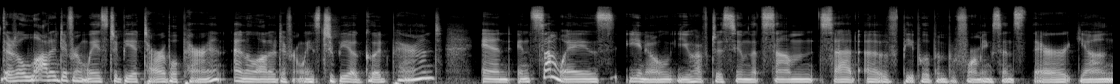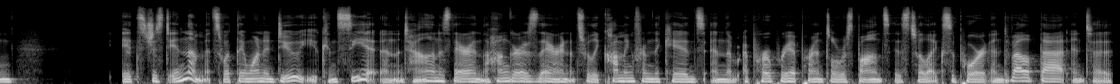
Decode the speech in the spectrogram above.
there's a lot of different ways to be a terrible parent and a lot of different ways to be a good parent. And in some ways, you know, you have to assume that some set of people who've been performing since they're young, it's just in them. It's what they want to do. You can see it, and the talent is there, and the hunger is there, and it's really coming from the kids. And the appropriate parental response is to like support and develop that and to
